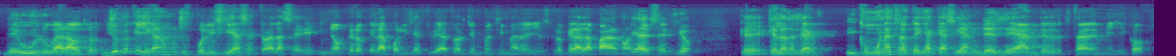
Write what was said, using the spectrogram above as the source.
de un lugar a otro. Yo creo que llegaron muchos policías en toda la serie y no creo que la policía estuviera todo el tiempo encima de ellos. Creo que era la paranoia de Sergio que, que las hacía y como una estrategia que hacían desde antes de que estaban en México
